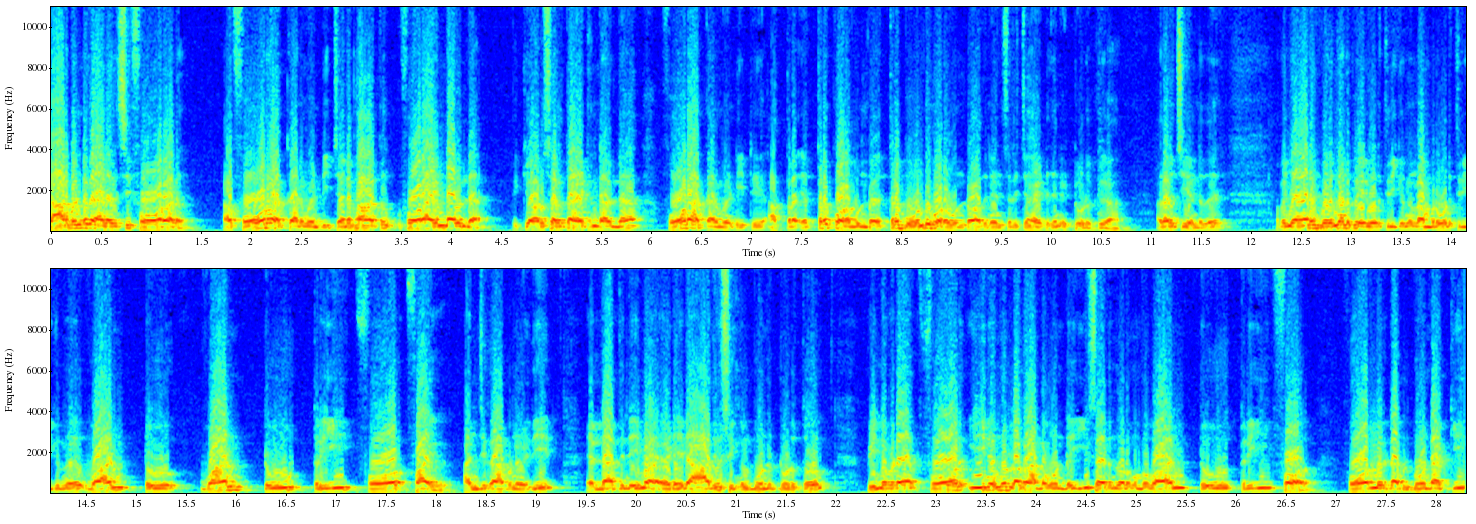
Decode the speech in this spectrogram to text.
കാർബണിന്റെ ബാലൻസ് ഫോർ ആണ്. ആ ഫോർ ആക്കാൻ വേണ്ടി ചില ഭാഗത്ത് ഫോർ ആയിട്ടുണ്ടാവില്ല മിക്കവാറും സ്ഥലത്ത് ആയിട്ടുണ്ടാവില്ല. ഫോർ ആക്കാൻ വേണ്ടിയിട്ട് അത്ര എത്ര കുറവുണ്ടോ എത്ര ബോണ്ട് കുറവുണ്ടോ അതിനനുസരിച്ച് ഹൈഡ്രജൻ ഇട്ട് കൊടുക്കുക. അതാണ് ചെയ്യേണ്ടത്. അപ്പൊ ഞാൻ ഇവിടെ നിന്നാണ് പേര് കൊടുത്തിരിക്കുന്നത് നമ്പർ കൊടുത്തിരിക്കുന്നത് one two one two three four five അഞ്ച് കാർബൺ എഴുതി എല്ലാത്തിന്റെയും ഇടയിൽ ആദ്യം സിംഗിൾ ബോണ്ട് ഇട്ട് കൊടുത്തു. പിന്നെ ഇവിടെ ഫോർ ഇൻ എന്നുള്ള കാരണം കൊണ്ട് ഈ സൈഡിൽ നിന്ന് തുടങ്ങുമ്പോൾ വൺ ടു ത്രീ ഫോർ ഫോറിൽ ഒരു ഡബിൾ ബോണ്ട് ആക്കി.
